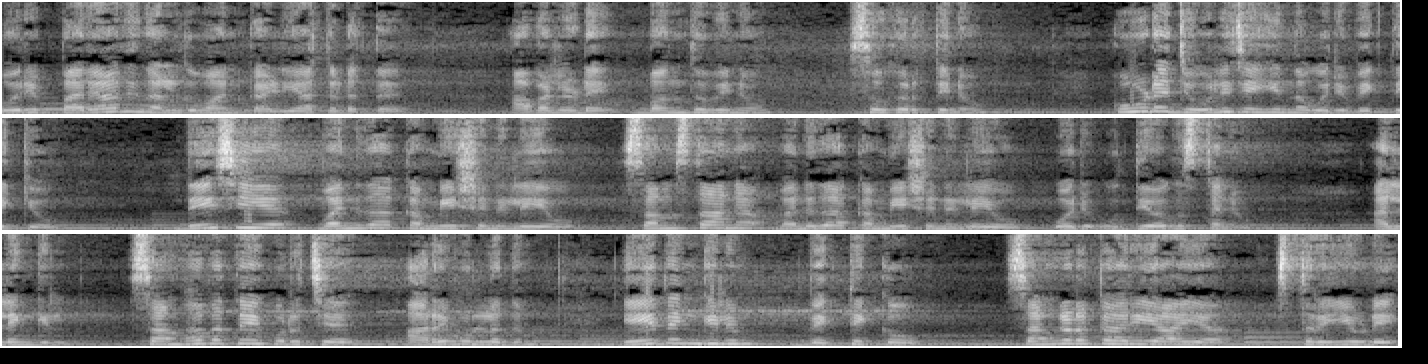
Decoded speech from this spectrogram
ഒരു പരാതി നൽകുവാൻ കഴിയാത്തിടത്ത് അവളുടെ ബന്ധുവിനോ സുഹൃത്തിനോ കൂടെ ജോലി ചെയ്യുന്ന ഒരു വ്യക്തിക്കോ ദേശീയ വനിതാ കമ്മീഷനിലെയോ സംസ്ഥാന വനിതാ കമ്മീഷനിലെയോ ഒരു ഉദ്യോഗസ്ഥനോ? അല്ലെങ്കിൽ സംഭവത്തെക്കുറിച്ച് അറിവുള്ളതും ഏതെങ്കിലും വ്യക്തിക്കോ സങ്കടക്കാരിയായ സ്ത്രീയുടെ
